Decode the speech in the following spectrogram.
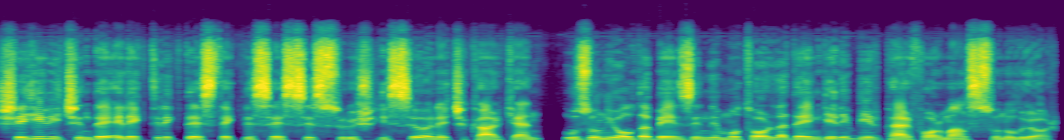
Şehir içinde elektrik destekli sessiz sürüş hissi öne çıkarken, uzun yolda benzinli motorla dengeli bir performans sunuluyor.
